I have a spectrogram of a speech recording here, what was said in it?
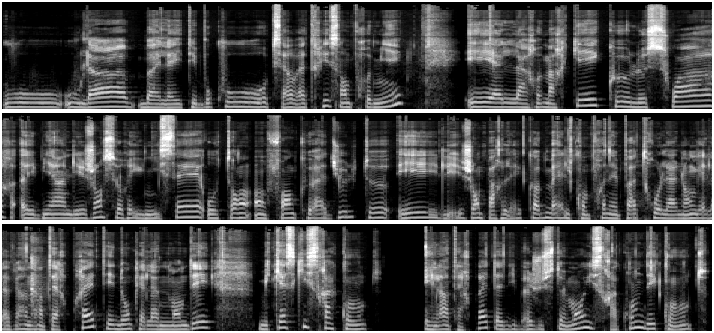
où, là, bah, elle a été beaucoup observatrice en premier et elle a remarqué que le soir, eh bien, les gens se réunissaient, autant enfants que adultes, et les gens parlaient. Comme elle comprenait pas trop la langue, elle avait un interprète et donc elle a demandé, mais qu'est-ce qui se raconte? Et l'interprète a dit, bah justement, il se raconte des contes.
